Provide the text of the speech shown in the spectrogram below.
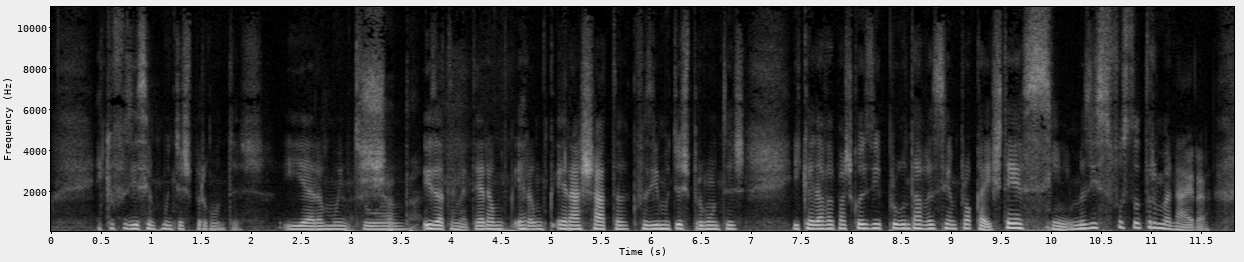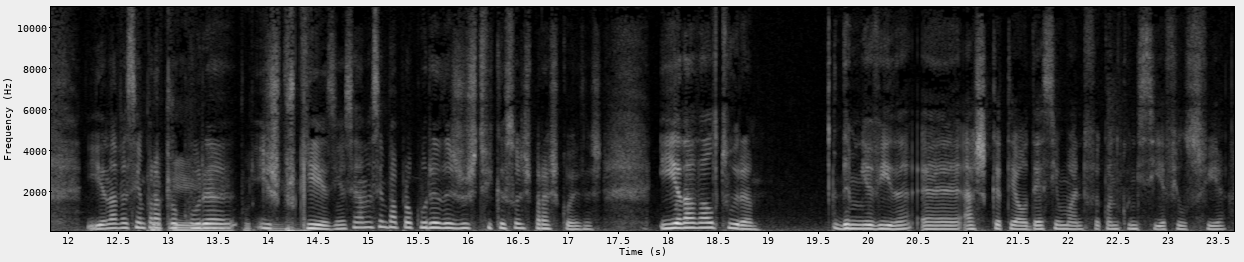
é que eu fazia sempre muitas perguntas e era muito. Chata. Exatamente, era, era, era a chata que fazia muitas perguntas e que olhava para as coisas e perguntava sempre: ok, isto é assim, mas e se fosse de outra maneira? E andava sempre Porquê? à procura. Porquê? E os porquês, e andava sempre à procura das justificações para as coisas. E a dada altura da minha vida, uh, acho que até ao décimo ano foi quando conheci a filosofia,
